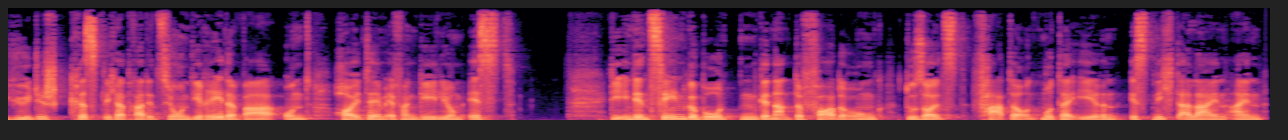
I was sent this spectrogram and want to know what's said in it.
jüdisch-christlicher Tradition die Rede war und heute im Evangelium ist. Die in den zehn Geboten genannte Forderung, du sollst Vater und Mutter ehren, ist nicht allein ein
